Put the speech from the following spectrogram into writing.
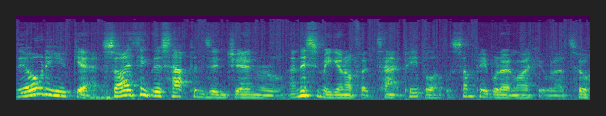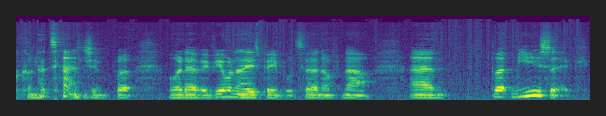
the older you get so I think this happens in general and this is me going off a ta- people some people don't like it when I talk on a tangent but whatever if you're one of those people turn off now. Um, but music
